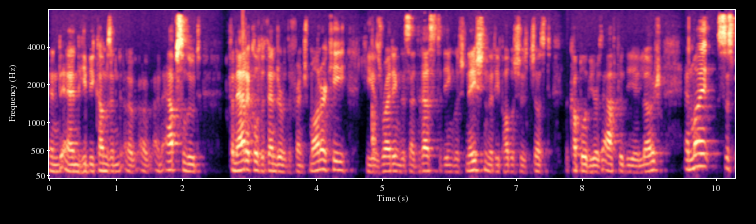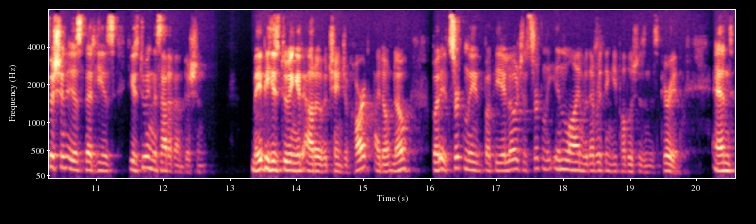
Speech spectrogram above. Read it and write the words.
and and he becomes an, a, a, an absolute fanatical defender of the French monarchy. He is writing this address to the English nation that he publishes just a couple of years after the Éloge. And my suspicion is that he is he is doing this out of ambition. Maybe he's doing it out of a change of heart. I don't know. But it's certainly, but the Éloge is certainly in line with everything he publishes in this period. And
